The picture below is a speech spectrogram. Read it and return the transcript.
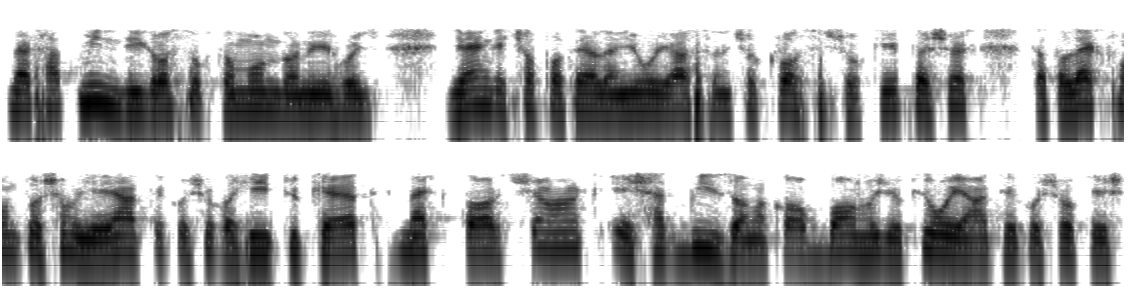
mert hát mindig azt szoktam mondani, hogy gyenge csapat ellen jó játszani, csak klasszisok képesek. Tehát a legfontosabb, hogy a játékosok a hitüket megtartsák, és hát bízzanak abban, hogy ők jó játékosok, és,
